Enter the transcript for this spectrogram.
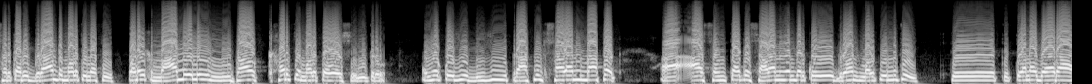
સરકારી ગ્રાન્ટ મળતી નથી. પણ એક મામૂલી નિભાવ ખર્ચ મળતો હોય છે, મિત્રો. અહીંયા કોઈ બીજી પ્રાથમિક શાળાની માફક, આ સંસ્થા કે શાળાની અંદર કોઈ ગ્રાન્ટ મળતી નથી, કે તેના દ્વારા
